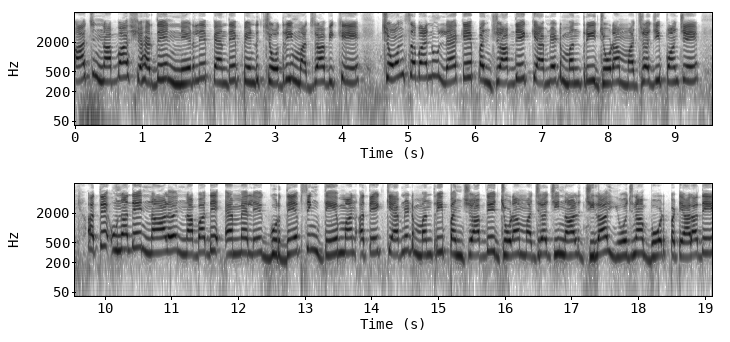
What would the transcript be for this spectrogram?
ਅੱਜ ਨਾਭਾ ਸ਼ਹਿਰ ਦੇ ਨੇੜਲੇ ਪੈਂਦੇ ਪਿੰਡ ਚੌਧਰੀ ਮਾਜਰਾ ਵਿਖੇ ਚੋਣ ਸਭਾ ਨੂੰ ਲੈ ਕੇ ਪੰਜਾਬ ਦੇ ਕੈਬਨਿਟ ਮੰਤਰੀ ਜੋੜਾ ਮਾਜਰਾ ਜੀ ਪਹੁੰਚੇ ਅਤੇ ਉਹਨਾਂ ਦੇ ਨਾਲ ਨਾਭਾ ਦੇ ਐਮਐਲਏ ਗੁਰਦੇਵ ਸਿੰਘ ਦੇਵਮਨ ਅਤੇ ਕੈਬਨਿਟ ਮੰਤਰੀ ਪੰਜਾਬ ਦੇ ਜੋੜਾ ਮਾਜਰਾ ਜੀ ਨਾਲ ਜ਼ਿਲ੍ਹਾ ਯੋਜਨਾ ਬੋਰਡ ਪਟਿਆਲਾ ਦੇ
